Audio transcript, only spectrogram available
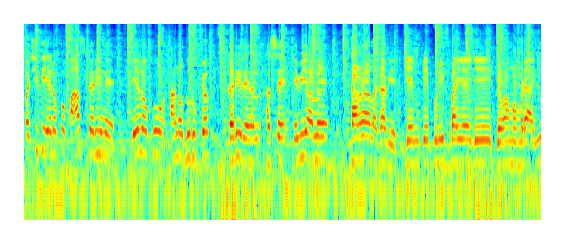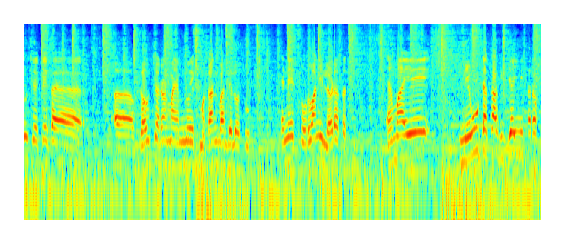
પછીથી એ લોકો પાસ કરીને એ લોકો આનો દુરુપયોગ કરી રહેલ હશે એવી અમે ધારણા લગાવીએ છીએ. જેમ કે પુનિતભાઈએ જે કહેવામાં હમણાં આવ્યું છે કે ગૌચરણમાં એમનું એક મકાન બાંધેલું હતું. એને તોડવાની લડત હતી. એમાં એ નેવું ટકા વિજયની તરફ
